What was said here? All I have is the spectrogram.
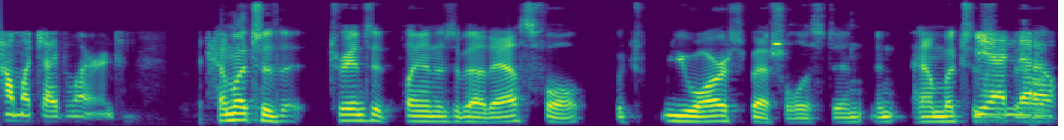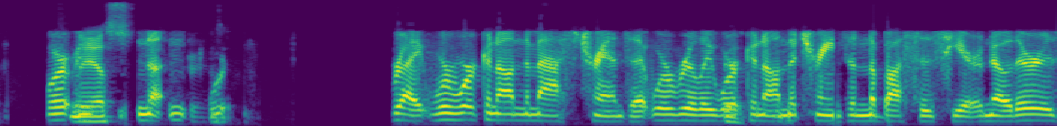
how much I've learned. How much of the transit plan is about asphalt, which you are a specialist in, and how much is yeah, about no. We're, Mass. Not, we're, Right. We're working on the mass transit. We're really working on the trains and the buses here. No, there is,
